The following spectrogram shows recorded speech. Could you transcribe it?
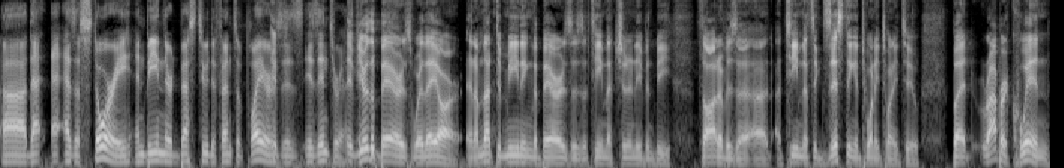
uh, that as a story and being their best two defensive players is, is interesting. If you're the Bears where they are, and I'm not demeaning the Bears as a team that shouldn't even be thought of as a, a, a team that's existing in 2022, but Robert Quinn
